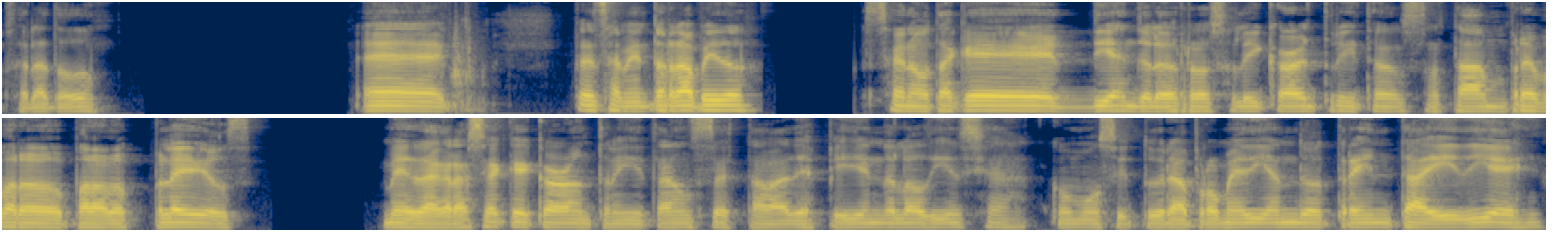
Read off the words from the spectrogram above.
Será todo. Eh, pensamiento rápido. Se nota que D'Angelo Russell y Carl Towns no estaban preparados para los playoffs. Me da gracia que Carl Anthony Towns se estaba despidiendo de la audiencia como si estuviera promediando 30 y 10.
